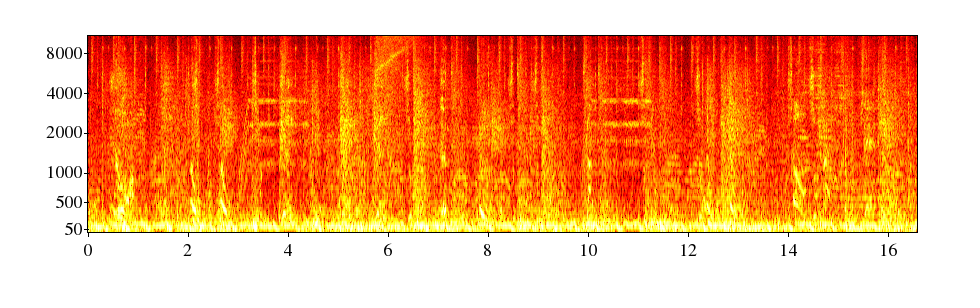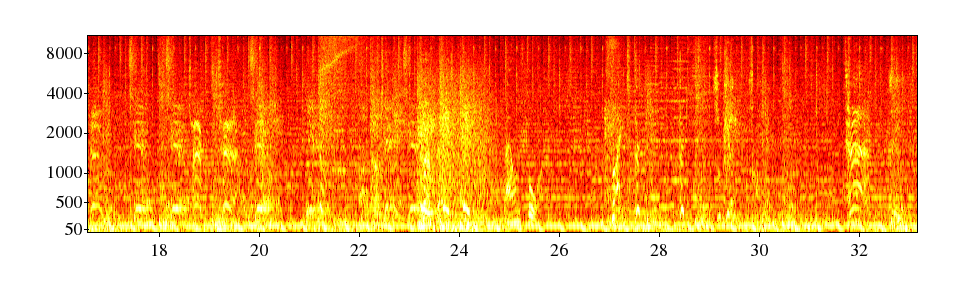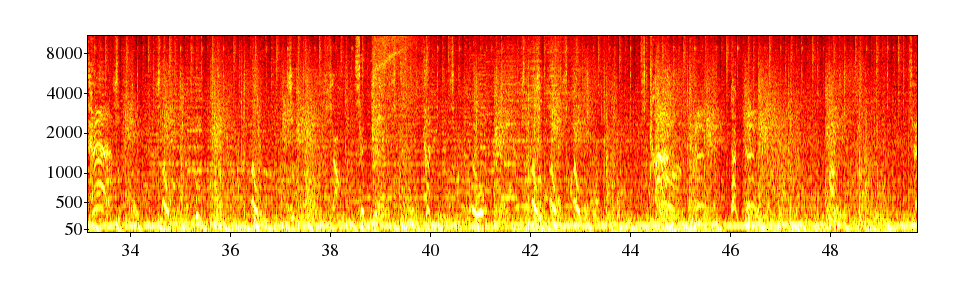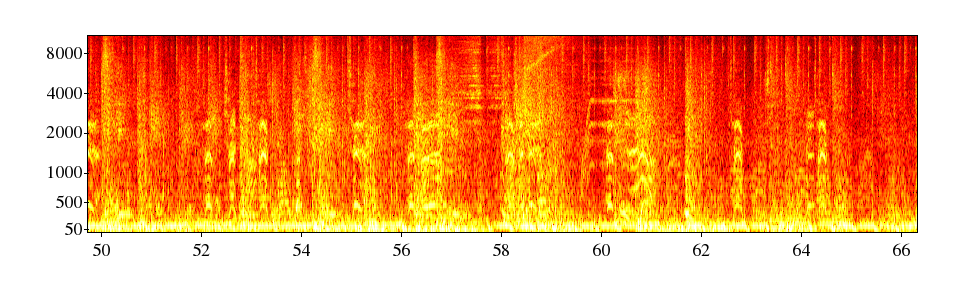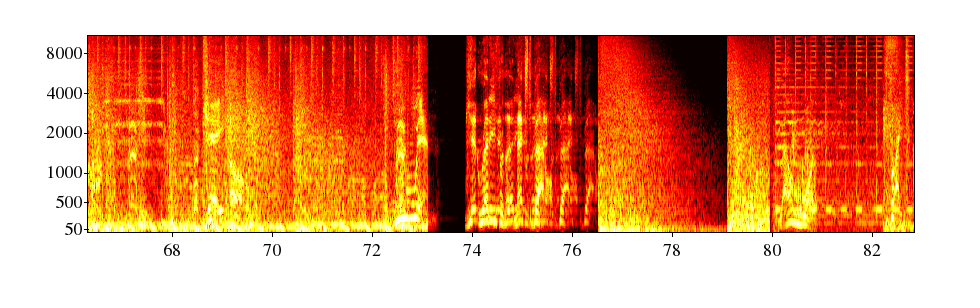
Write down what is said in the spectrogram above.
Round four. Fight! Ugh! KO. You win. Get ready for the next battle. Round one. Fight.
